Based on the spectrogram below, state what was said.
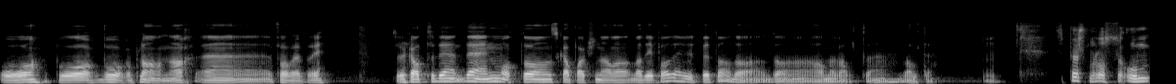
og på våre planer eh, for øvrig. Så det er klart det, det, er en måte å skape aksjonærverdi på, det er utbytte. og da, da har vi valgt, eh, valgt det. Mm. Spørsmål også om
